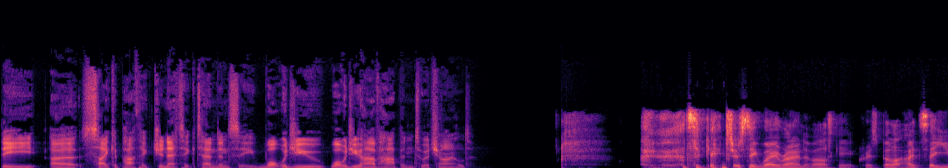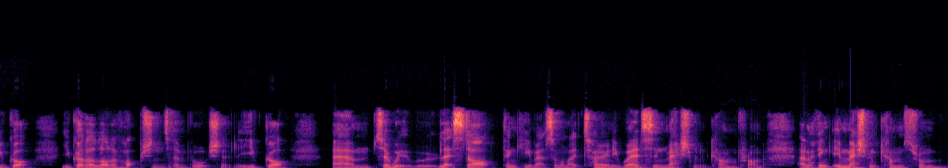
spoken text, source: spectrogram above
the uh, psychopathic genetic tendency, what would you what would you have happen to a child? That's an interesting way around of asking it, Chris. But I'd say you've got you've got a lot of options. Unfortunately, you've got um, so we, let's start thinking about someone like Tony. Where does enmeshment come from? And I think enmeshment comes from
